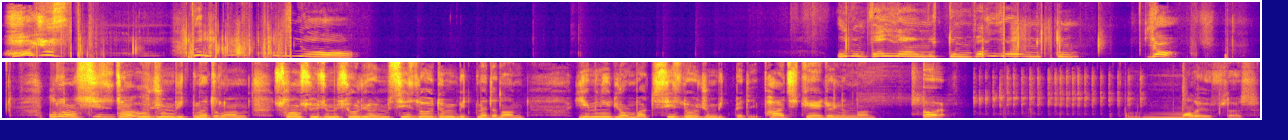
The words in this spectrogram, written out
Hayır. Ya unuttum ya. Oğlum vallahi unuttum. Vallahi unuttum. Ya. Ulan sizde öcüm bitmedi lan. Son sözümü söylüyorum. Sizde öcüm bitmedi lan. Yemin ediyorum bak sizde öcüm bitmedi. Part 2'ye gelin lan. Öyle. Mal herifler.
